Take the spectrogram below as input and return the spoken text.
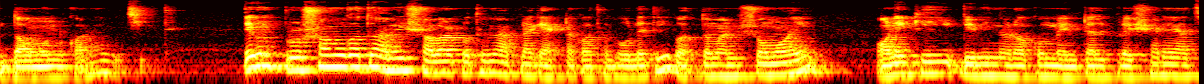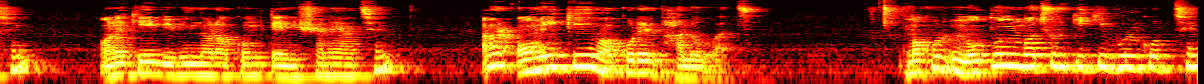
দমন করা উচিত। দেখুন, প্রসঙ্গত আমি সবার প্রথমে আপনাকে একটা কথা বলে দিই। বর্তমান সময়ে অনেকেই বিভিন্ন রকম মেন্টাল প্রেশারে আছেন, অনেকেই বিভিন্ন রকম টেনশনে আছেন। আবার অনেকেই মকরের ভালো আছে নতুন বছর কি কি ভুল করছেন?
